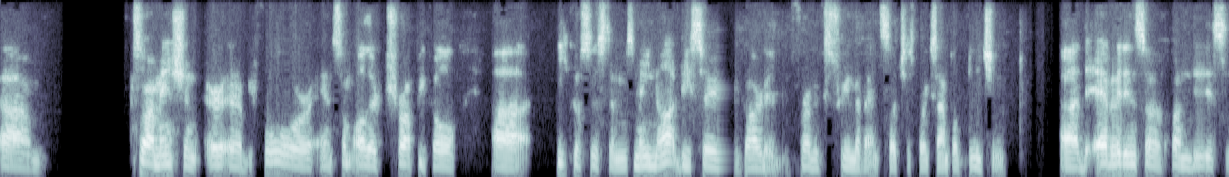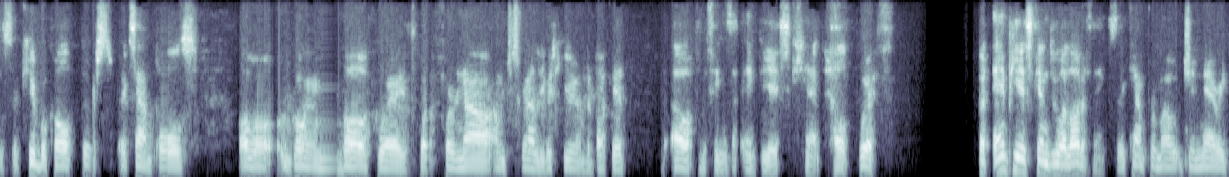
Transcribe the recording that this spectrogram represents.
um, Sara mentioned earlier before, and some other tropical uh, ecosystems may not be safeguarded from extreme events, such as, for example, bleaching. Uh, the evidence of, on this is equivocal. There's examples of going both ways, but for now, I'm just going to leave it here in the bucket of the things that MPAs can't help with. But MPAs can do a lot of things. They can promote genetic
